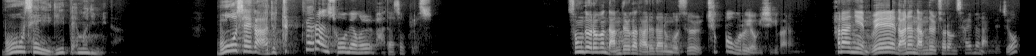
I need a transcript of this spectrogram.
모세이기 때문입니다. 모세가 아주 특별한 소명을 받아서 그렇습니다. 성도 여러분, 남들과 다르다는 것을 축복으로 여기시기 바랍니다. 하나님, 왜 나는 남들처럼 살면 안 되죠?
